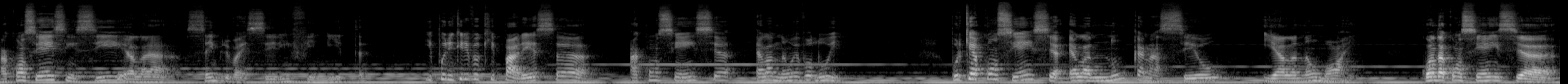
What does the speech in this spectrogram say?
A consciência em si, ela sempre vai ser infinita. E por incrível que pareça, a consciência, ela não evolui. Porque a consciência, ela nunca nasceu e ela não morre. Quando a consciência,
